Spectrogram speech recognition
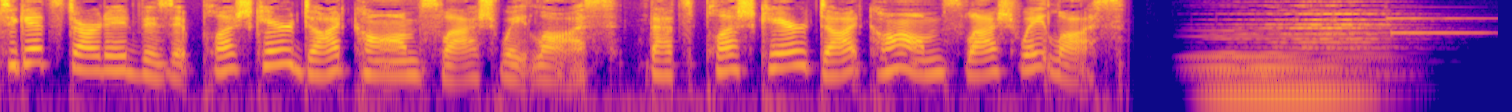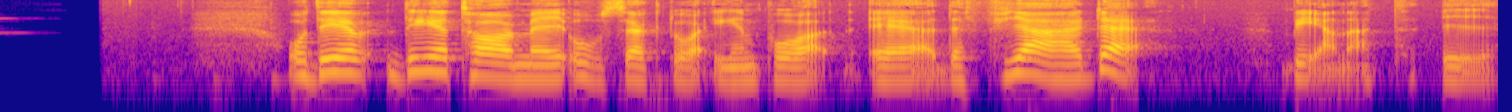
To get started, visit plushcare.com slash weight loss. That's plushcare.com slash weight loss. Och det, det tar mig osökt då in på eh, det fjärde benet i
